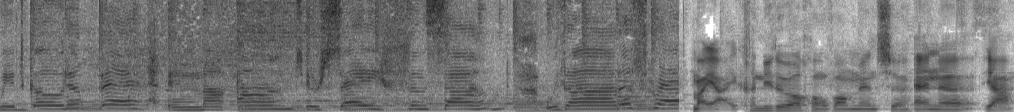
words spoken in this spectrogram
We'd go to bed in my arms You're safe and sound without a threat. Maar ja, ik geniet er wel gewoon van mensen. En uh, ja,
